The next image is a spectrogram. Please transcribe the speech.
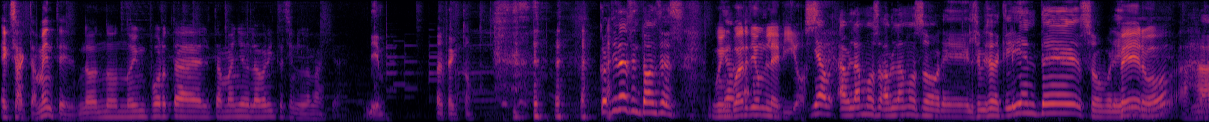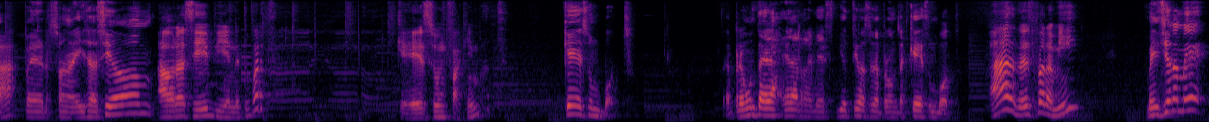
Exactamente. No, no, no importa el tamaño de la varita, sino la magia. Bien. Perfecto. Continuamos entonces. Wingardium Leviosa. Ya hablamos, hablamos sobre el servicio al cliente, sobre Pero, la ajá. personalización. Ahora sí viene tu parte. Que es un fucking bot. ¿Qué es un bot? La pregunta era, era al revés. Yo te iba a hacer la pregunta, ¿qué es un bot? Ah, ¿es para mí? Mencióname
